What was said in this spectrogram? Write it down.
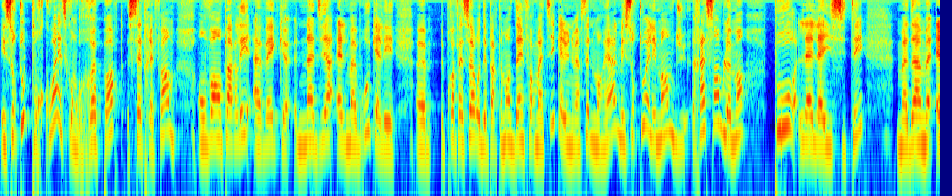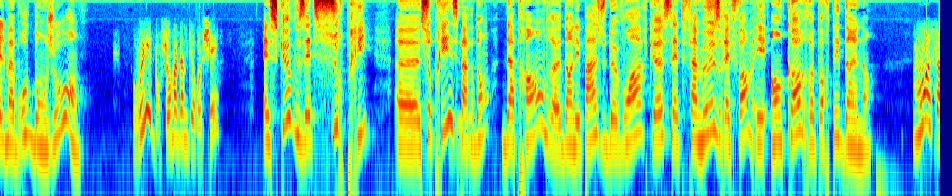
Et surtout, pourquoi est-ce qu'on reporte cette réforme? On va en parler avec Nadia Elmabrouk. Elle est euh, professeure au département d'informatique à l'Université de Montréal, mais surtout, elle est membre du Rassemblement pour la laïcité. Madame Elmabrouk, bonjour. Oui, bonjour, Madame Durocher. Est-ce que vous êtes surpris euh, surprise, pardon, d'apprendre dans les pages du Devoir que cette fameuse réforme est encore reportée d'un an. Moi, ça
